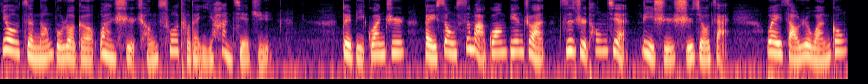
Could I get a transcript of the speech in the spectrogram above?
又怎能不落个万事成蹉跎的遗憾结局？对比观之，北宋司马光编撰《资治通鉴》，历时十九载，为早日完工，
